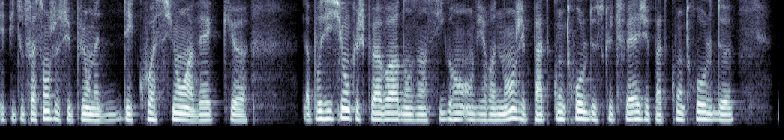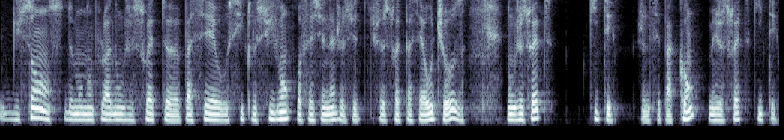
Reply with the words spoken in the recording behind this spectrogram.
et puis de toute façon, je suis plus en adéquation avec euh, la position que je peux avoir dans un si grand environnement. J'ai pas de contrôle de ce que je fais, j'ai pas de contrôle du sens de mon emploi, donc je souhaite passer au cycle suivant professionnel, je souhaite passer à autre chose. Donc je souhaite quitter. Je ne sais pas quand, mais je souhaite quitter.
